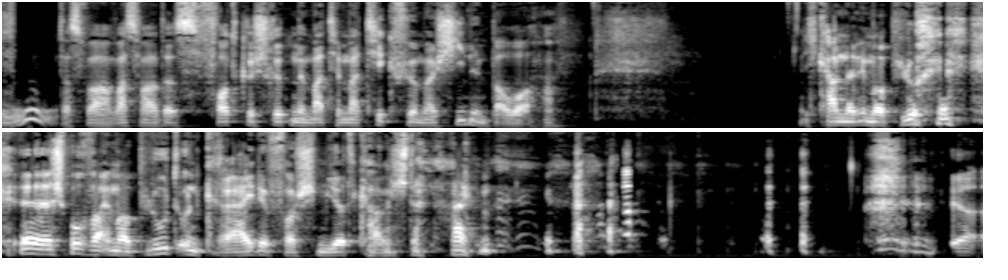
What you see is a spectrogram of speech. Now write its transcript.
Uh. Das war, was war das? Fortgeschrittene Mathematik für Maschinenbauer. Ich kam dann immer Blut, der Spruch war immer Blut und Kreide verschmiert, kam ich dann heim. Ja,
